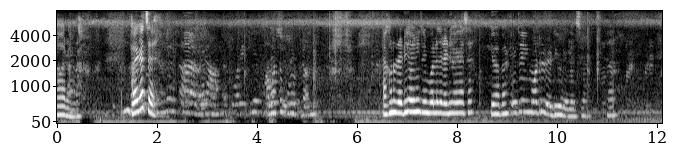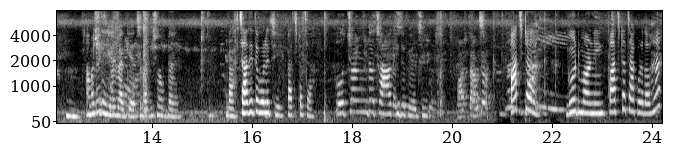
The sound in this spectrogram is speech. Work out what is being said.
আর আমরা। হয়ে গেছে? আমার এখনও রেডি হয়নি? তুমি বললে যে রেডি হয়ে গেছে? কি ব্যাপার? এই যে এই মডেল রেডি হয়ে গেছে। হ্যাঁ। আমার শুধু হেয়ার বাকি আছে বাকি সব ডান বাহ চা দিতে বলেছি পাঁচটা চা। প্রচণ্ড চা খিদে পেয়েছে। পাঁচটা গুড মর্নিং পাঁচটা? চা করে দাও হ্যাঁ?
